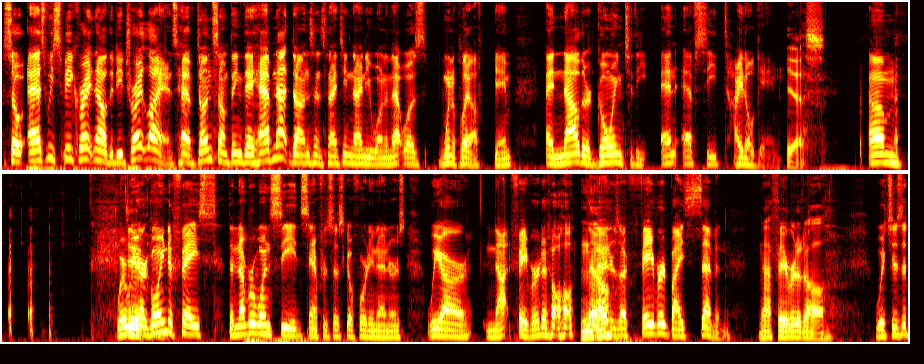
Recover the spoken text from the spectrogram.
So as we speak right now, the Detroit Lions have done something they have not done since 1991, and that was win a playoff game. And now they're going to the NFC title game, Yes. um, where we are going to face the number one seed, San Francisco 49ers. We are not favored at all. No. The Niners are favored by seven. Not favored at all. Which is a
